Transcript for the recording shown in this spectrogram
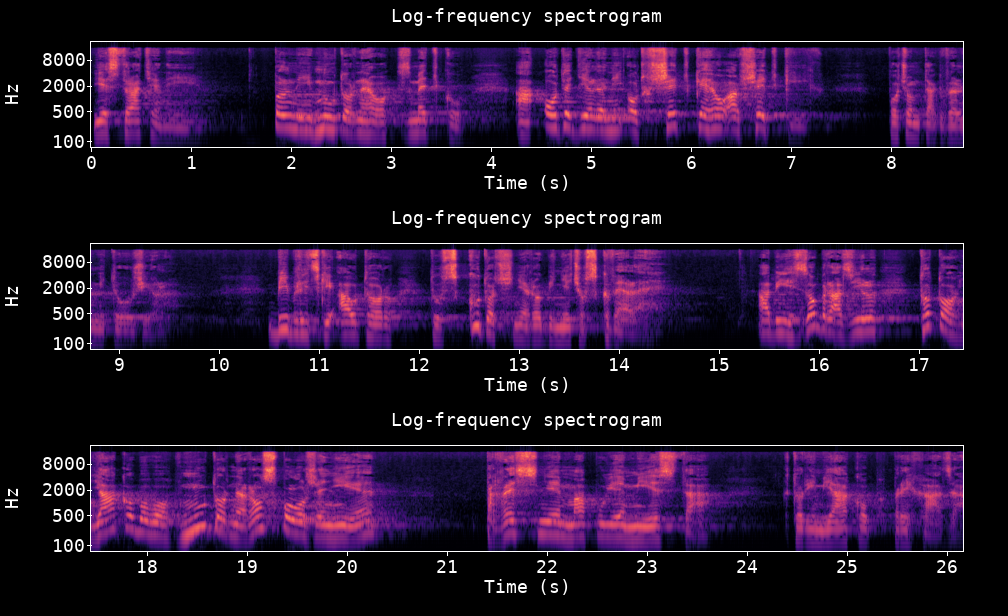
Je stratený, plný vnútorného zmetku a oddelený od všetkého a všetkých, po čom tak veľmi túžil. Biblický autor tu skutočne robí niečo skvelé. Aby zobrazil toto Jakobovo vnútorné rozpoloženie, presne mapuje miesta, ktorým Jakob prechádza.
